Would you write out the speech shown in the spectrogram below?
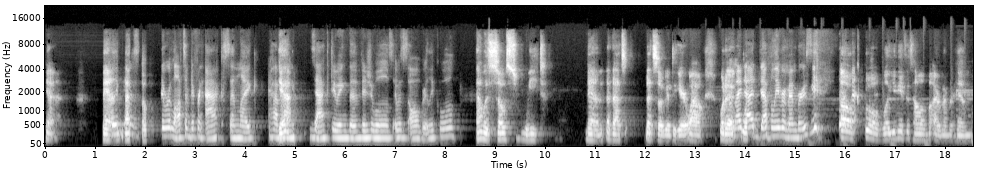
Yeah. Man, like that's was- so there were lots of different acts and like having Yeah. Zach doing the visuals. It was all really cool. That was so sweet, man. That's that's so good to hear. Wow, what a But my what- dad definitely remembers you. Oh, cool. Well, you need to tell him I remember him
